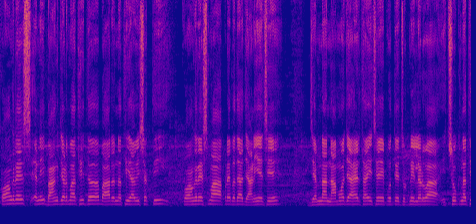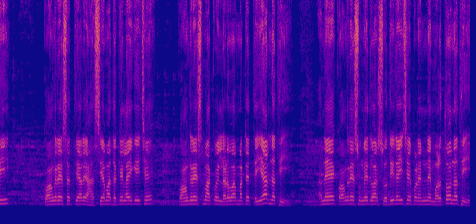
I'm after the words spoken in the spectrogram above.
કોંગ્રેસ એની ભાંગજળમાંથી તો બહાર નથી આવી શકતી. કોંગ્રેસમાં આપણે બધા જાણીએ છીએ જેમના નામો જાહેર થાય છે એ પોતે ચૂંટણી લડવા ઈચ્છુક નથી. કોંગ્રેસ અત્યારે હાસ્યામાં ધકેલાઈ ગઈ છે. કોંગ્રેસમાં કોઈ લડવા માટે તૈયાર નથી અને કોંગ્રેસ ઉમેદવાર શોધી રહી છે પણ એમને મળતો નથી.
